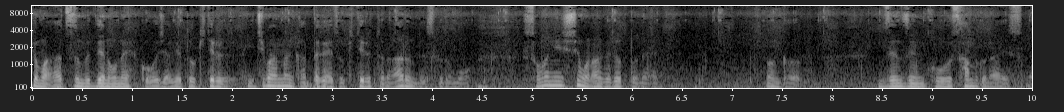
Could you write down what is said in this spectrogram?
今日まあ厚手のね、こうジャケットを着てる、一番なんかあったかいやつを着てるっていうのはあるんですけども、それにしてもなんかちょっとね、なんか全然こう寒くないですね。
